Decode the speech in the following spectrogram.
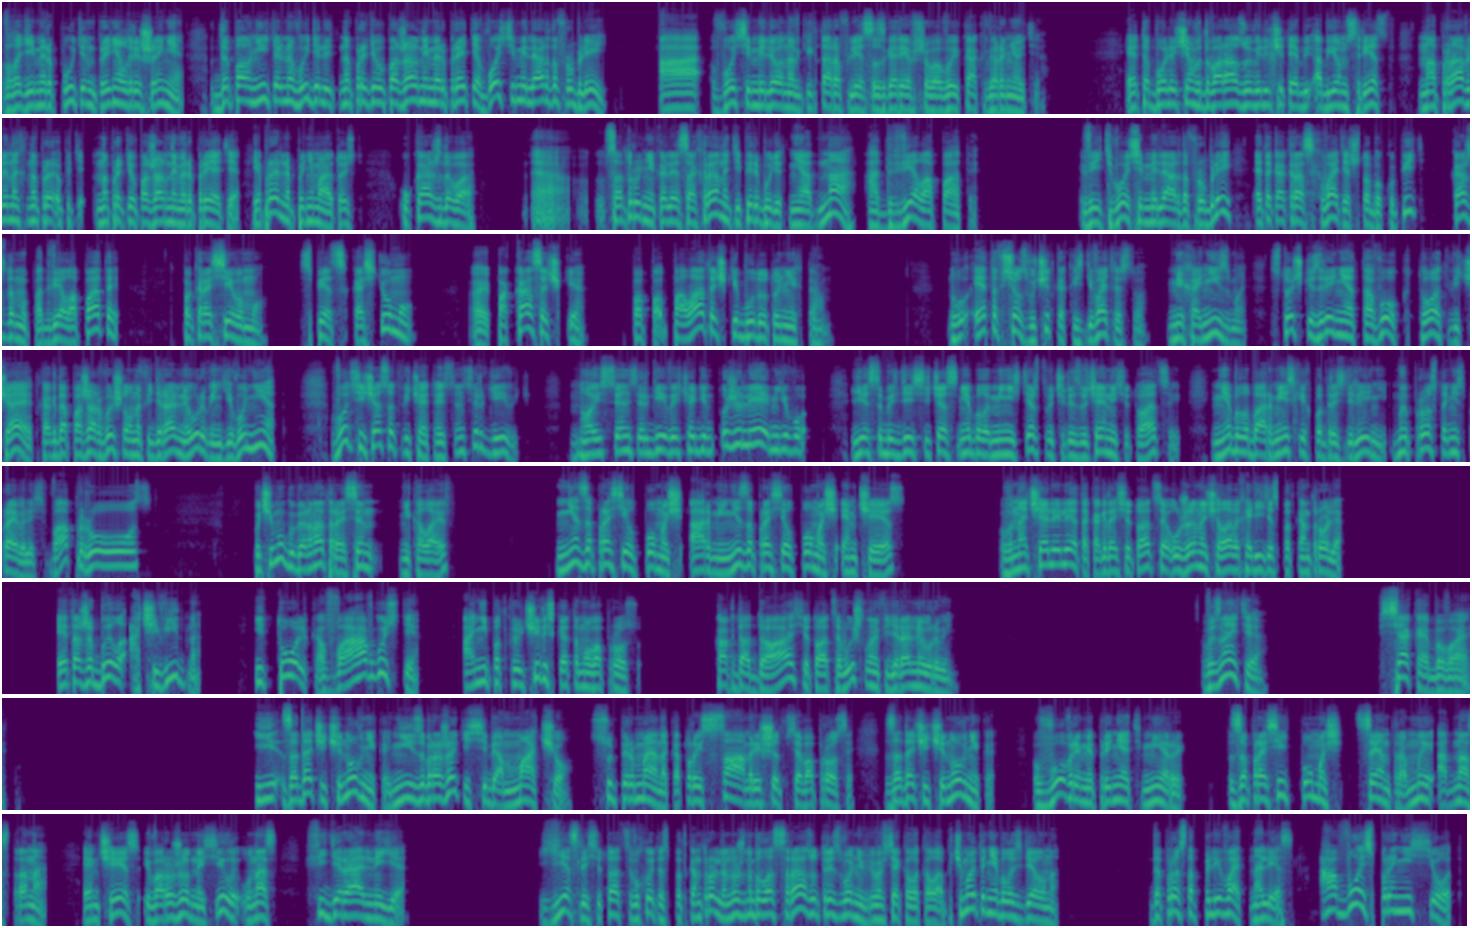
Владимир Путин принял решение дополнительно выделить на противопожарные мероприятия 8 миллиардов рублей. А 8 миллионов гектаров леса сгоревшего вы как вернете? Это более чем в два раза увеличит объем средств, направленных на, на противопожарные мероприятия. Я правильно понимаю? То есть у каждого э, сотрудника лесоохраны теперь будет не одна, а две лопаты. Ведь 8 миллиардов рублей это как раз хватит, чтобы купить каждому по две лопаты, по красивому спецкостюму, э, по касочке, по, по палаточке будут у них там. Ну, это все звучит как издевательство. Механизмы. С точки зрения того, кто отвечает, когда пожар вышел на федеральный уровень, его нет. Вот сейчас отвечает Айсен Сергеевич. Но Айсен Сергеевич один, пожалеем его. Если бы здесь сейчас не было Министерства чрезвычайной ситуации, не было бы армейских подразделений, мы просто не справились. Вопрос. Почему губернатор Айсен Николаев не запросил помощь армии, не запросил помощь МЧС в начале лета, когда ситуация уже начала выходить из-под контроля? Это же было очевидно. И только в августе они подключились к этому вопросу. Когда, да, ситуация вышла на федеральный уровень. Вы знаете, всякое бывает. И задача чиновника не изображать из себя мачо, супермена, который сам решит все вопросы. Задача чиновника вовремя принять меры, запросить помощь центра. Мы одна страна. МЧС и вооруженные силы у нас федеральные. Если ситуация выходит из-под контроля, нужно было сразу трезвонить во все колокола. Почему это не было сделано? Да просто плевать на лес. Авось пронесет.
